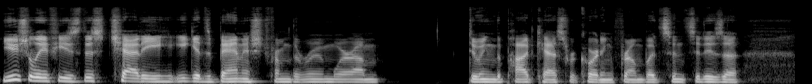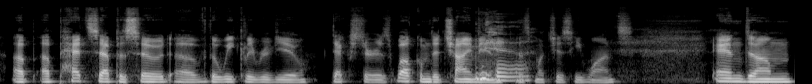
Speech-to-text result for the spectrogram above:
usually if he's this chatty, he gets banished from the room where I'm doing the podcast recording from. But since it is a a, a pets episode of the weekly review, Dexter is welcome to chime in Yeah. as much as he wants. And um,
